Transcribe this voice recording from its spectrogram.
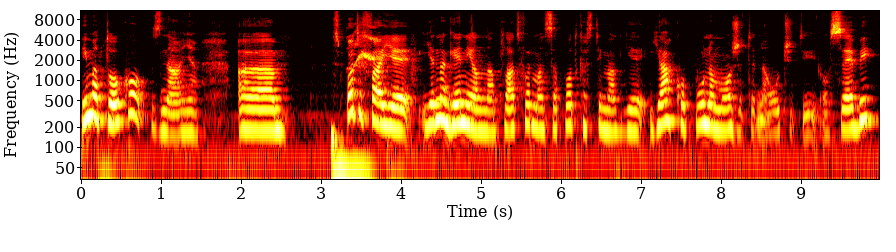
ima toliko znanja. Um, Spotify je jedna genijalna platforma sa podcastima gdje jako puno možete naučiti o sebi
